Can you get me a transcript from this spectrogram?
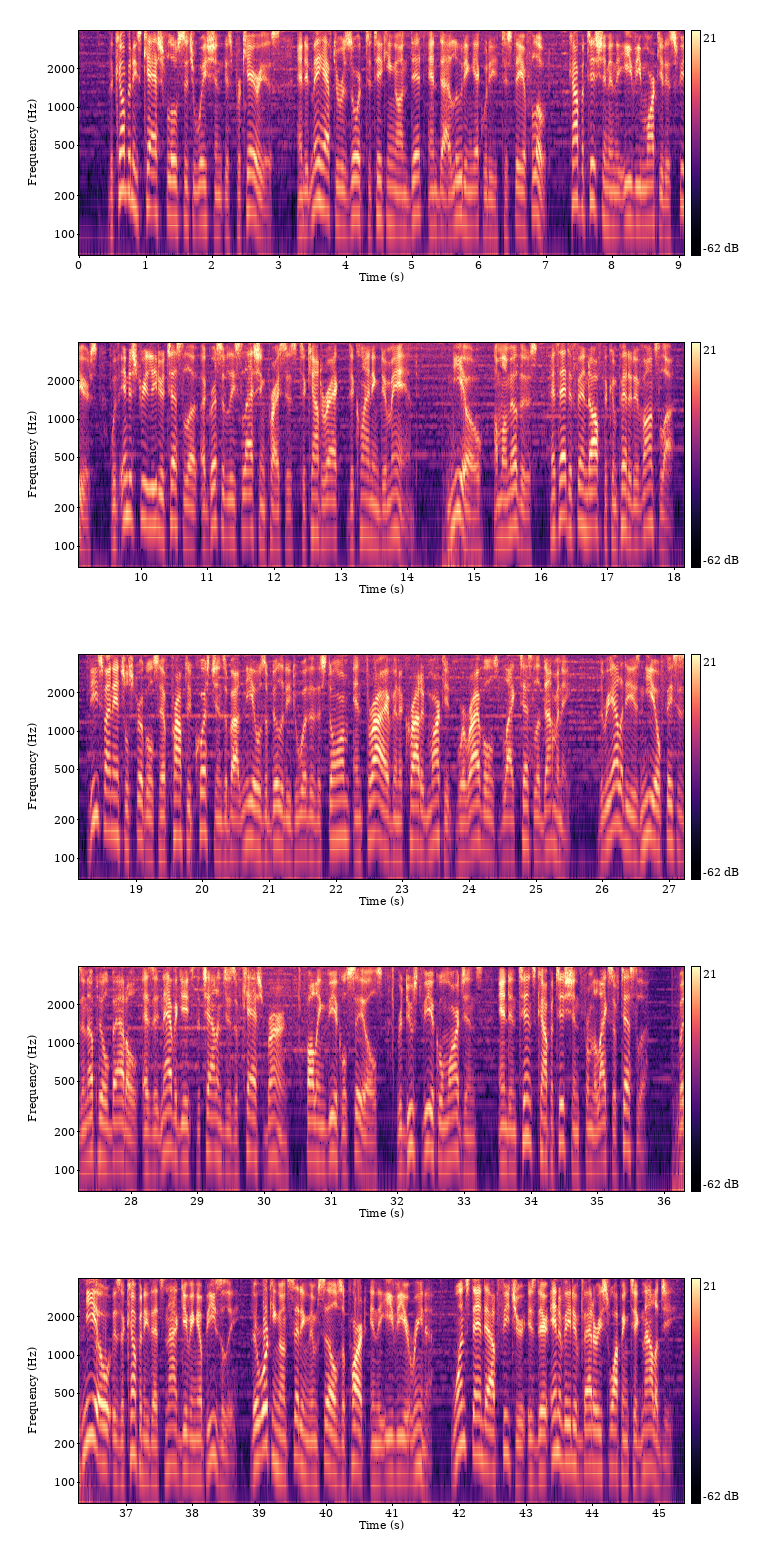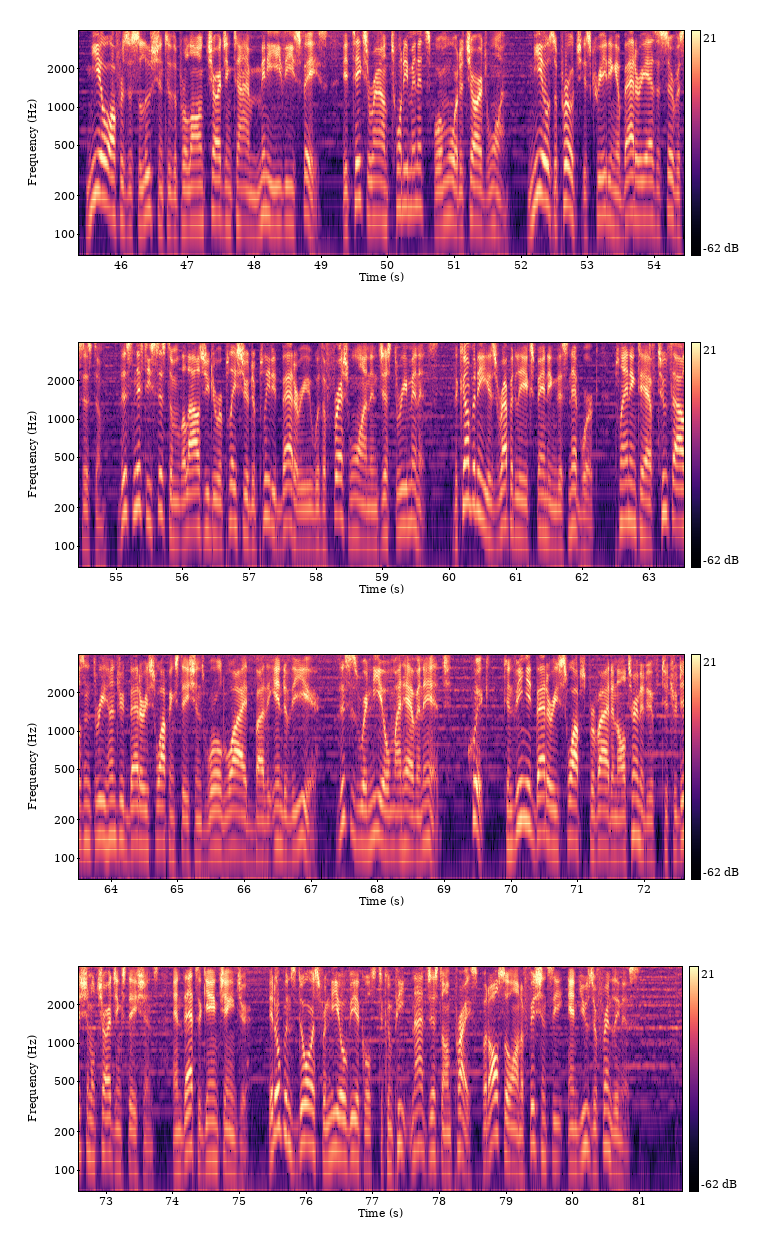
The company's cash flow situation is precarious, and it may have to resort to taking on debt and diluting equity to stay afloat. Competition in the EV market is fierce, with industry leader Tesla aggressively slashing prices to counteract declining demand. NIO, among others, has had to fend off the competitive onslaught. These financial struggles have prompted questions about NIO's ability to weather the storm and thrive in a crowded market where rivals like Tesla dominate. The reality is NIO faces an uphill battle as it navigates the challenges of cash burn, falling vehicle sales, reduced vehicle margins, and intense competition from the likes of Tesla. But NIO is a company that's not giving up easily. They're working on setting themselves apart in the EV arena. One standout feature is their innovative battery swapping technology. NIO offers a solution to the prolonged charging time many EVs face. It takes around 20 minutes or more to charge one. NIO's approach is creating a battery as a service system. This nifty system allows you to replace your depleted battery with a fresh one in just three minutes. The company is rapidly expanding this network, planning to have 2,300 battery swapping stations worldwide by the end of the year. This is where NIO might have an edge. Quick, convenient battery swaps provide an alternative to traditional charging stations, and that's a game changer. It opens doors for NIO vehicles to compete not just on price, but also on efficiency and user friendliness.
